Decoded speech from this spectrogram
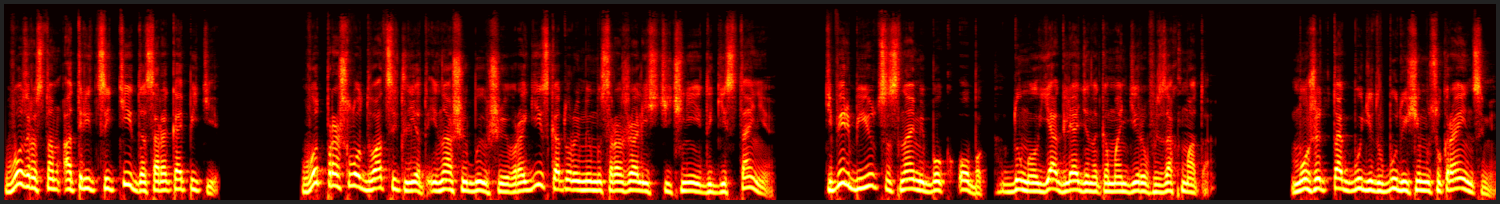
возрастом от 30 до 45. Вот прошло 20 лет, и наши бывшие враги, с которыми мы сражались в Чечне и Дагестане, теперь бьются с нами бок о бок, думал я, глядя на командиров из Ахмата. Может, так будет в будущем и с украинцами?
